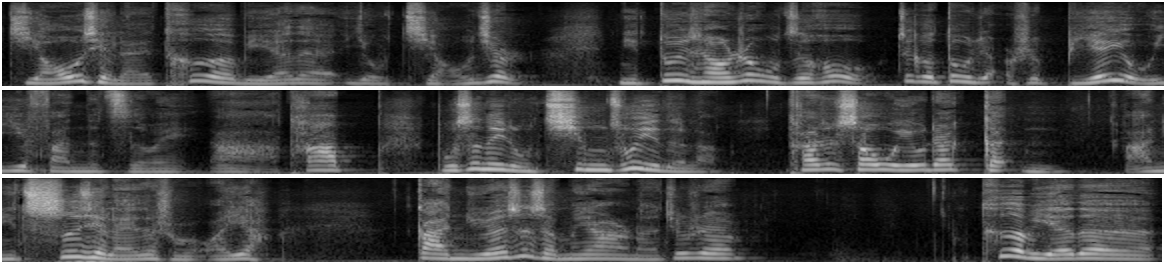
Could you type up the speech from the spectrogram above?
嚼起来特别的有嚼劲儿。你炖上肉之后，这个豆角是别有一番的滋味啊！它不是那种清脆的了，它是稍微有点梗啊。你吃起来的时候，哎呀，感觉是什么样呢？就是特别的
